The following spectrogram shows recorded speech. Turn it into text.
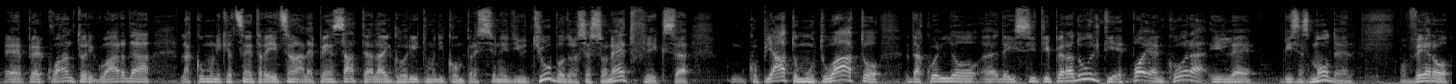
Eh, per quanto riguarda la comunicazione tradizionale, pensate all'algoritmo di compressione di YouTube o dello stesso Netflix, copiato, mutuato da quello eh, dei siti per adulti e poi ancora il business model, ovvero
